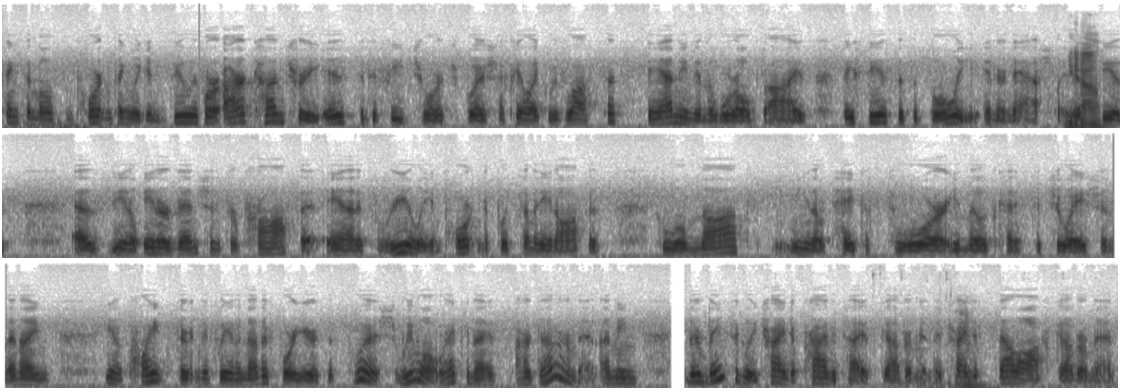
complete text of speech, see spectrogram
I think the most important thing we can do for our country is to defeat George Bush. I feel like we've lost such standing in the world's eyes. They see us as a bully internationally. Yeah. They see us as, you know, intervention for profit. And it's really important to put somebody in office who will not, you know, take us to war in those kind of situations. And I'm, you know, quite certain if we have another four years of Bush, we won't recognize our government. I mean, they're basically trying to privatize government. They're trying Yeah. to sell off government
